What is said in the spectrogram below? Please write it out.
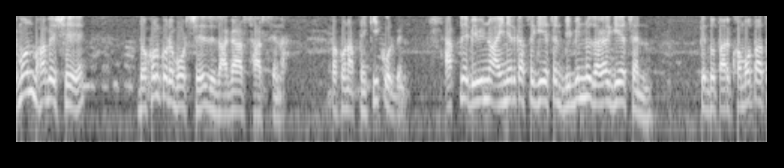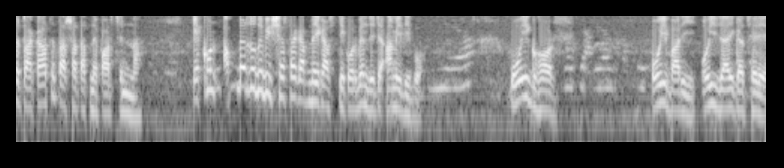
এমনভাবে সে দখল করে বসছে যে জায়গা আর ছাড়ছে না। তখন আপনি কি করবেন? আপনি বিভিন্ন আইনের কাছে গিয়েছেন, বিভিন্ন জায়গায় গিয়েছেন, কিন্তু তার ক্ষমতা আছে, টাকা আছে, তার সাথে আপনি পারছেন না। এখন আপনার যদি বিশ্বাস থাকে, আপনি এই কাজটি করবেন, যেটা আমি দিব। ওই ঘর ওই বাড়ি, ওই জায়গা ছেড়ে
